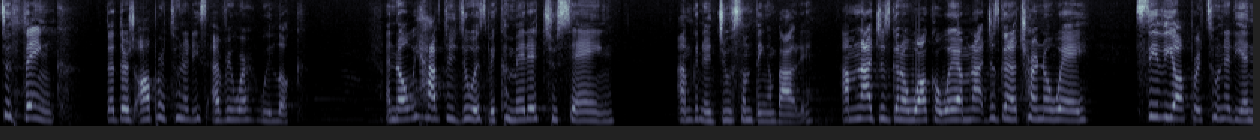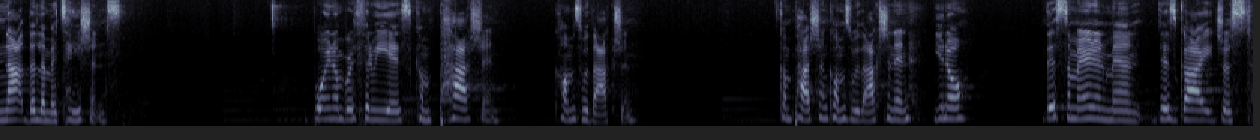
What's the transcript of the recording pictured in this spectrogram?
to think that there's opportunities everywhere we look. And all we have to do is be committed to saying, I'm going to do something about it. I'm not just going to walk away. I'm not just going to turn away. See the opportunity and not the limitations. Point number three is compassion comes with action. Compassion comes with action. And, you know, this Samaritan man, this guy just,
